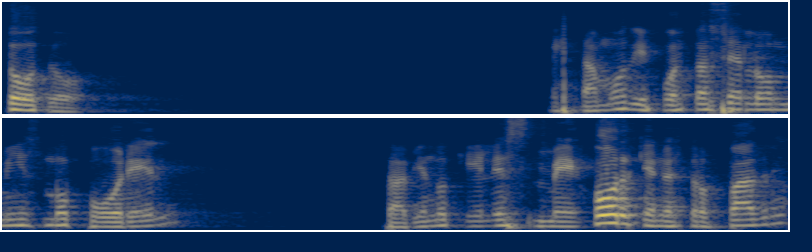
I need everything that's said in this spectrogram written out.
todo. ¿Estamos dispuestos a hacer lo mismo por Él, sabiendo que Él es mejor que nuestros padres?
